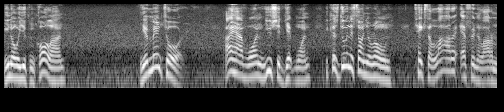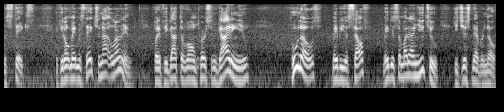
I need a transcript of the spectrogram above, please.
you know who you can call on. Your mentor. I have one, you should get one, because doing this on your own takes a lot of effort and a lot of mistakes. If you don't make mistakes, you're not learning. But if you got the wrong person guiding you, who knows? Maybe yourself, maybe somebody on YouTube. You just never know.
